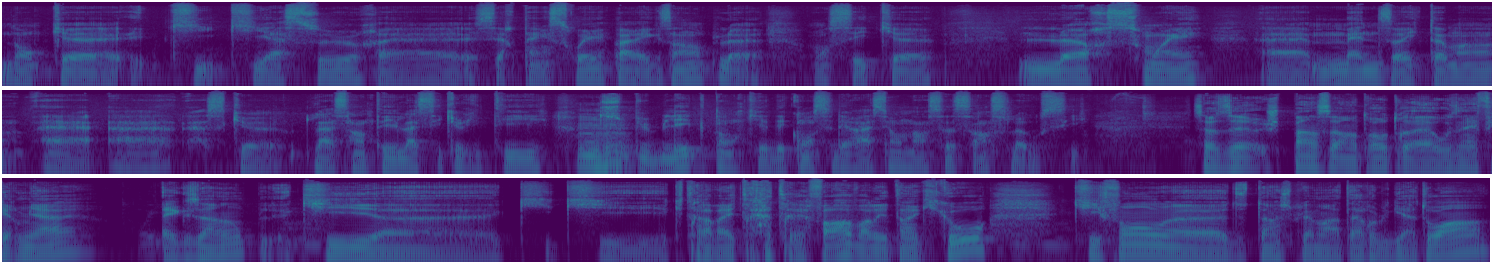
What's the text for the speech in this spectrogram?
donc euh, qui, qui assurent certains soins. Par exemple, on sait que leurs soins mènent directement à, à, ce que la santé et la sécurité mm -hmm. du public. Donc, il y a des considérations dans ce sens-là aussi. Ça veut dire, je pense entre autres aux infirmières, oui. exemple, qui, euh, qui, qui, qui, travaillent très, très fort vers les temps qui courent, qui font euh, du temps supplémentaire obligatoire.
